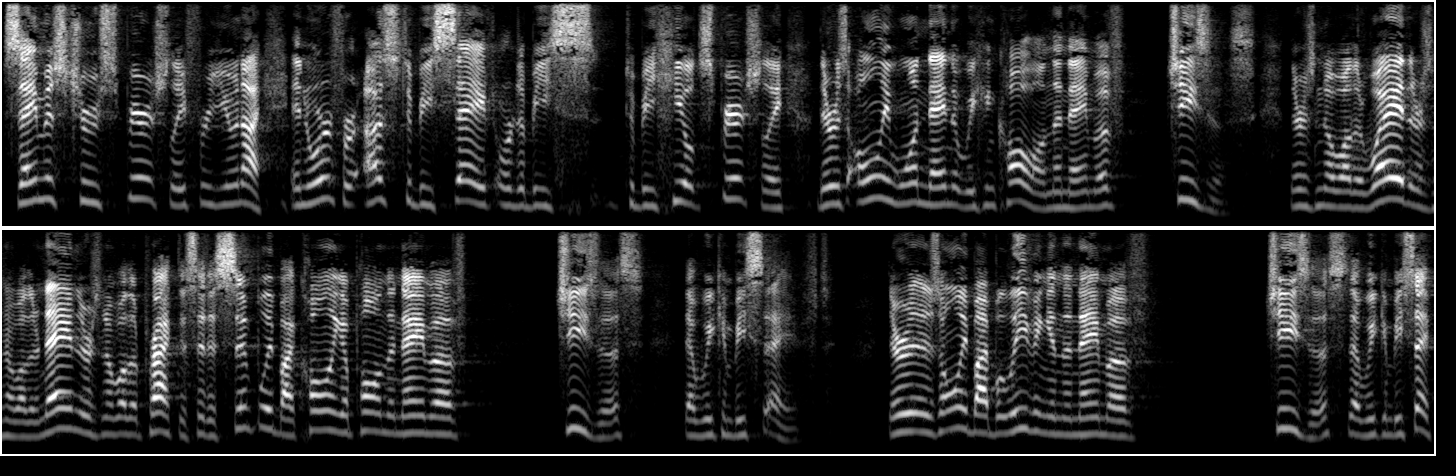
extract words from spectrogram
Same is true spiritually for you and I. In order for us to be saved or to be, to be healed spiritually, there is only one name that we can call on the name of Jesus. There's no other way, there's no other name, there's no other practice. It is simply by calling upon the name of Jesus that we can be saved. There is only by believing in the name of Jesus that we can be saved.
